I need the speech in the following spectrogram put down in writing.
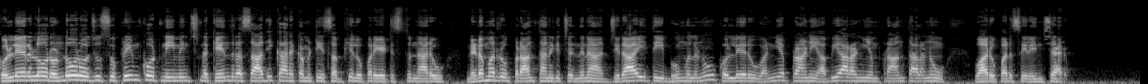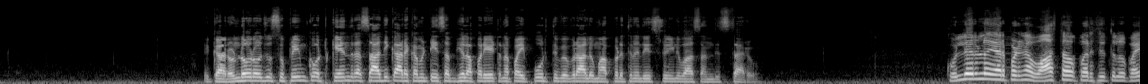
కొల్లేరులో రెండో రోజు సుప్రీంకోర్టు నియమించిన కేంద్ర సాధికార కమిటీ సభ్యులు పర్యటిస్తున్నారు. నిడమర్రు ప్రాంతానికి చెందిన జిరాయితీ భూములను కొల్లేరు వన్యప్రాణి అభయారణ్యం ప్రాంతాలను వారు పరిశీలించారు. ఇక రెండో రోజు సుప్రీంకోర్టు కేంద్ర సాధికార కమిటీ సభ్యుల పర్యటనపై పూర్తి వివరాలు మా ప్రతినిధి శ్రీనివాస్ అందిస్తారు. కొల్లేరులో ఏర్పడిన వాస్తవ పరిస్థితులపై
